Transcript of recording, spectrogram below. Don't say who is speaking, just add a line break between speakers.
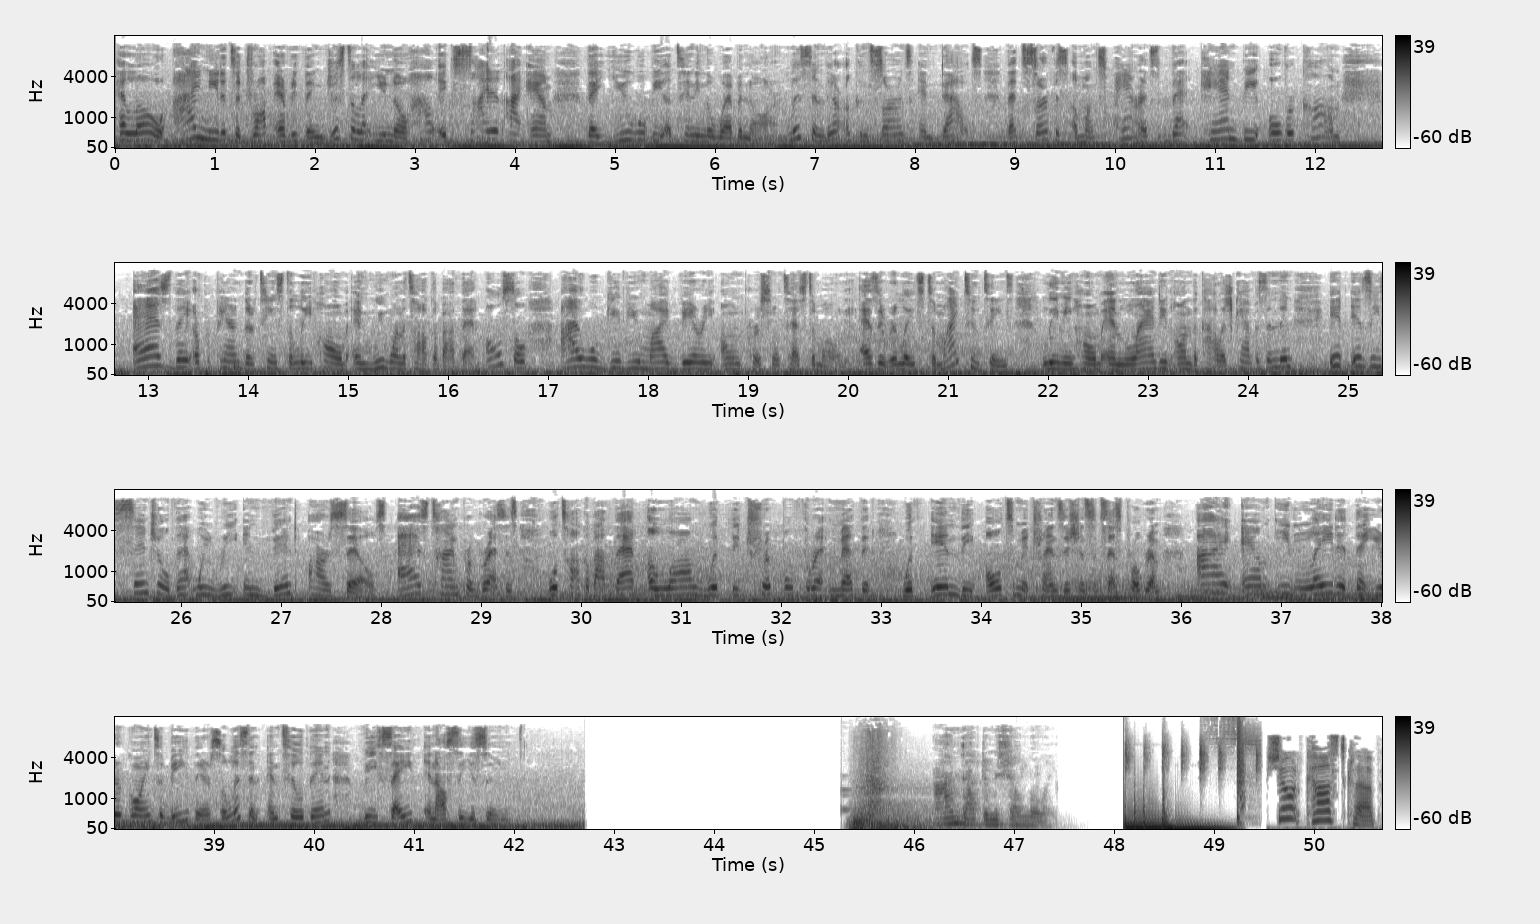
Hello, I needed to drop everything just to let you know how excited I am that you will be attending the webinar. Listen, there are concerns and doubts that surface amongst parents that can be overcome as they are preparing their teens to leave home, and we want to talk about that. Also, I will give you my very own personal testimony as it relates to my two teens leaving home and landing on the college campus. And then it is essential that we reinvent ourselves as time progresses. We'll talk about that along with the triple threat method within the Ultimate Transition Success Program. I am elated that you're going to be there. So listen, until then, be safe, and I'll see you soon. I'm Dr. Michelle Lloyd.
Shortcast Club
